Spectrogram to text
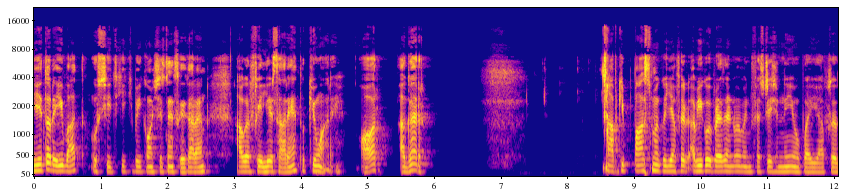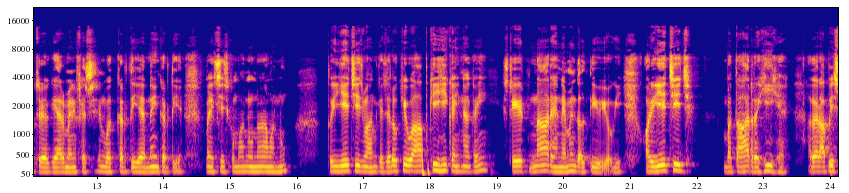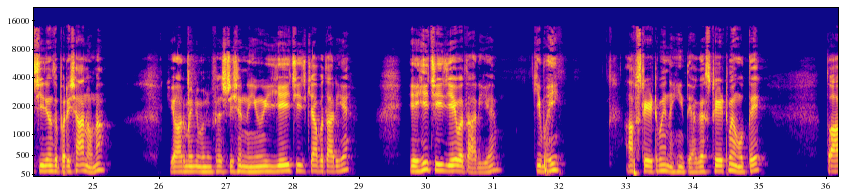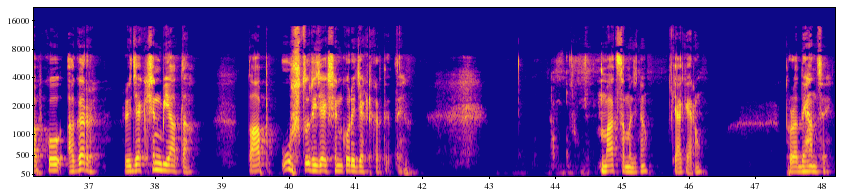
ये तो रही बात उस चीज़ की कि भाई कॉन्शियसनेस के कारण अगर फेलियर्स आ रहे हैं तो क्यों आ रहे हैं? और अगर आपकी पास में कोई या फिर अभी कोई प्रेजेंट में मैनिफेस्टेशन नहीं हो पाई, आप सोच रहे हो कि यार मैनिफेस्टेशन वर्क करती है, नहीं करती है, मैं इस चीज़ को मानूँ, ना मानूँ तो ये चीज़ मान के चलो कि वो आपकी ही कहीं ना कहीं स्टेट ना रहने में गलती हुई होगी। और ये चीज़ बता रही है। अगर आप इस चीज़ों से परेशान हो ना, कि यार मेरी मैनिफेस्टेशन नहीं हुई यही चीज़ क्या बता रही है? यही चीज़ ये बता रही है कि भाई, आप स्टेट में नहीं थे। अगर स्टेट में होते तो आपको अगर रिजेक्शन भी आता तो आप उस रिजेक्शन को रिजेक्ट कर देते बात समझना, क्या कह रहा हूँ? थोड़ा ध्यान से।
